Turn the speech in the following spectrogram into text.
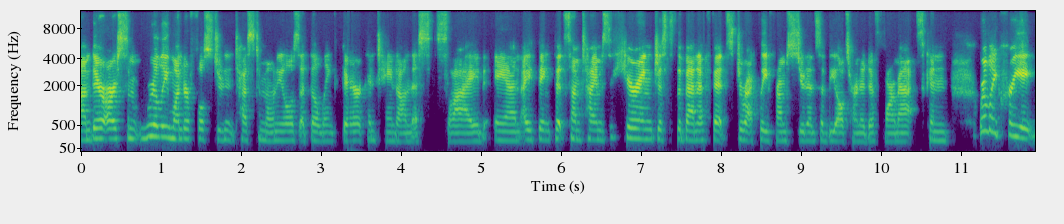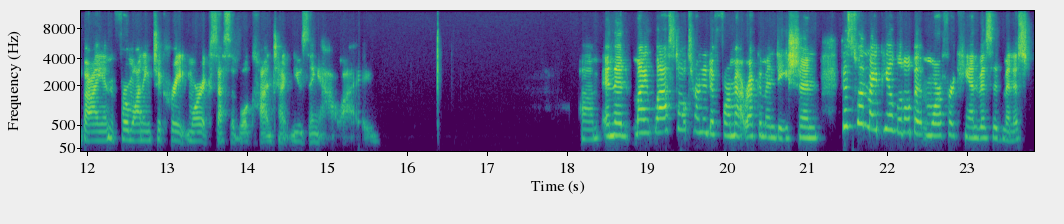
Um, there are some really wonderful student testimonials at the link there contained on this slide. And I think that sometimes hearing just the benefits directly from students of the alternative formats can really create buy-in for wanting to create more accessible content using Ally. Um, and then my last alternative format recommendation, this one might be a little bit more for Canvas administrators,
